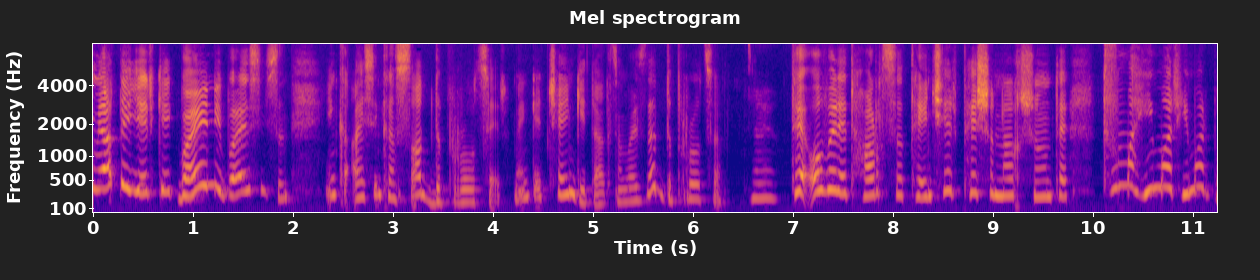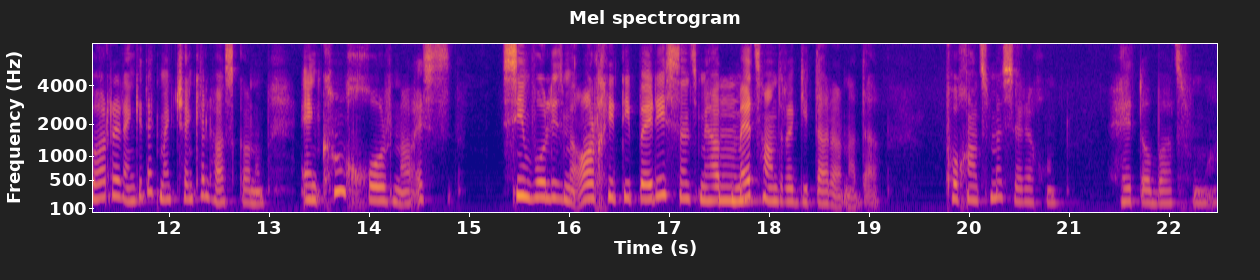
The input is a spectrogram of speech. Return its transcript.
Մի հատ է երկեք, բայնի, բայց իսն։ Ինքը այսինքն սա դպրոց էր։ Մենք այդ չեն գիտակցում, բայց դա դպրոց է Այո։ թե ով էր այդ հարցը, թե ինչ էր փեշնախշուն, թե թվում է հիմար հիմար բառեր են, գիտեք, մենք չենք էլ հասկանում։ Այնքան խորն է, այս սիմվոլիզմը, արխետիպերի sense մի հատ մեծ հանդրագիտարան է դա։ Փոխանցում է երեխուն, հետո բացվում է։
